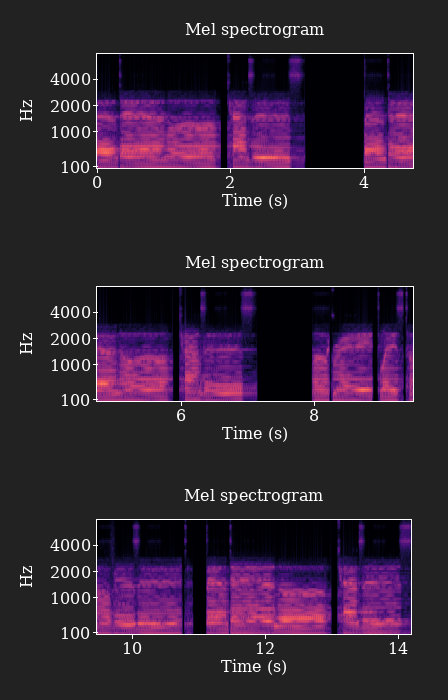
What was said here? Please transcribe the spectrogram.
Bandana, Kansas. Bandana, Kansas. A great place to visit. Bandana, Kansas.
